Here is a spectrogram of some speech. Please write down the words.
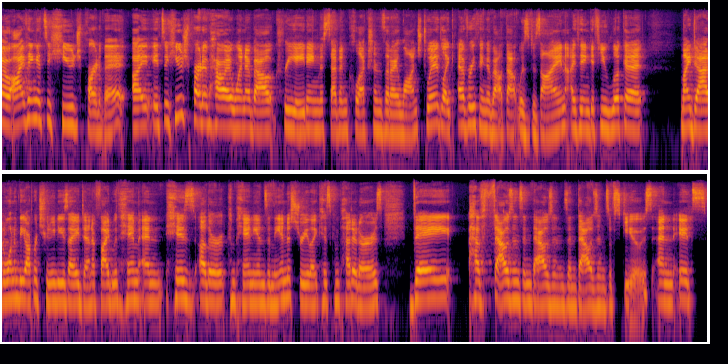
Oh, I think it's a huge part of it. I it's a huge part of how I went about creating the seven collections that I launched with. Like everything about that was design. I think if you look at my dad, one of the opportunities I identified with him and his other companions in the industry, like his competitors, they have thousands and thousands and thousands of SKUs. And it's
